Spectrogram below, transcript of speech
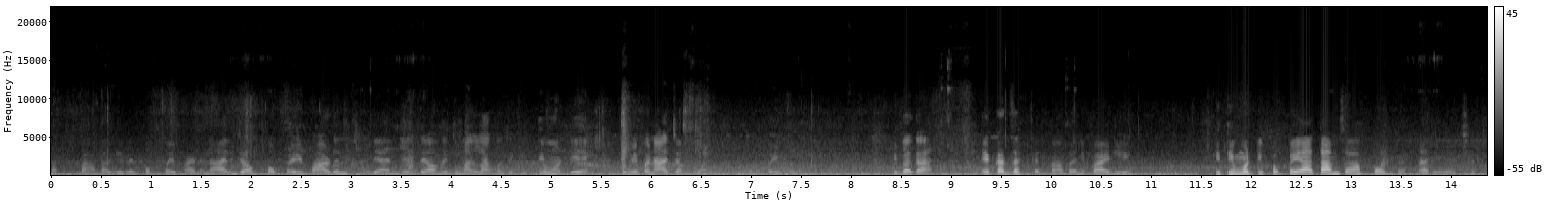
बाबा गेले पप्पाई पाडायला आणि जेव्हा पपई पाडून खाली आणतील तेव्हा मी तुम्हाला दाखवते किती मोठी आहे. तुम्ही पण आज पपई ही बघा एकच झटक्यात बाबांनी पाडली. किती मोठी पप्पाई आता आमचा पोट भरणार आहे याच्यात.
